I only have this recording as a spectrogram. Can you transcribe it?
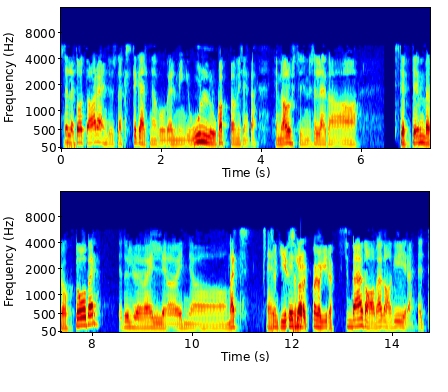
selle toote arendus läks tegelikult nagu veel mingi hullu kappamisega ja me alustasime sellega september-oktoober ja tulime välja onju märts. See on kiire, see on väga, väga kiire. see on väga-väga kiire, et,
